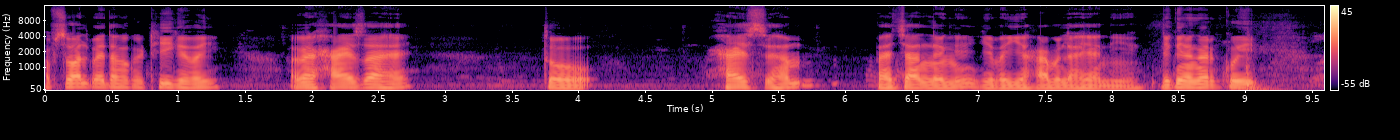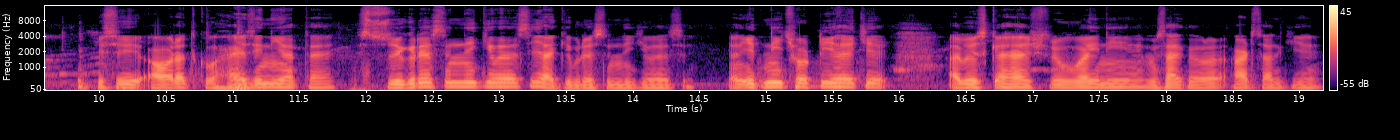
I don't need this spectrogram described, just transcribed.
अब सवाल पैदा होगा ठीक है भाई, अगर हैज़ा है तो हैज़ से हम पहचान लेंगे कि भाई ये हामिला है या नहीं है। लेकिन अगर कोई किसी औरत को हैज़ ही नहीं आता है सिगरे सुनने की वजह से या किबरे सुनने की वजह से? यानी इतनी छोटी है कि अभी उसका हैज़ शुरू हुआ ही नहीं है। मिसाल के तौर पर आठ साल की है।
